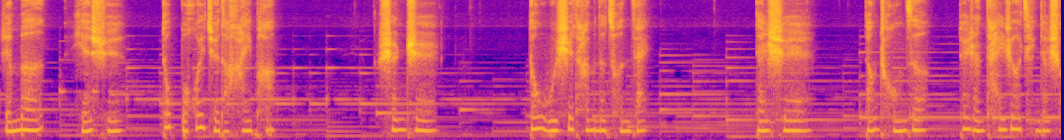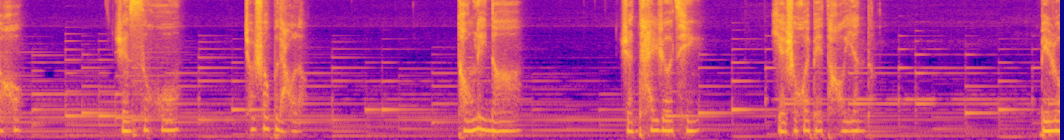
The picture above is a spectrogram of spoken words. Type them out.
人们也许都不会觉得害怕，甚至都无视它们的存在。但是，当虫子对人太热情的时候，人似乎就受不了了。同理呢，人太热情。也是会被讨厌的。比如，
